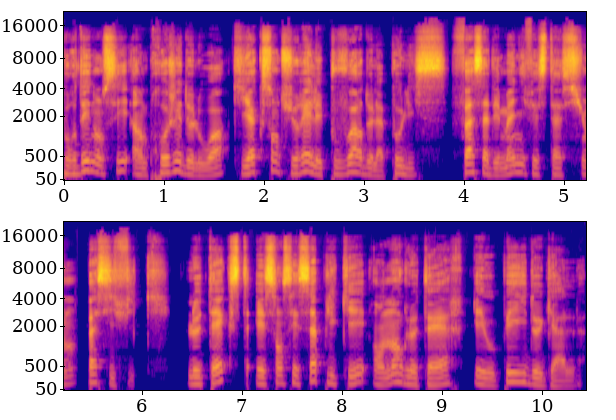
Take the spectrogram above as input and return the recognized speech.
pour dénoncer un projet de loi qui accentuerait les pouvoirs de la police face à des manifestations pacifiques. Le texte est censé s'appliquer en Angleterre et au pays de Galles.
